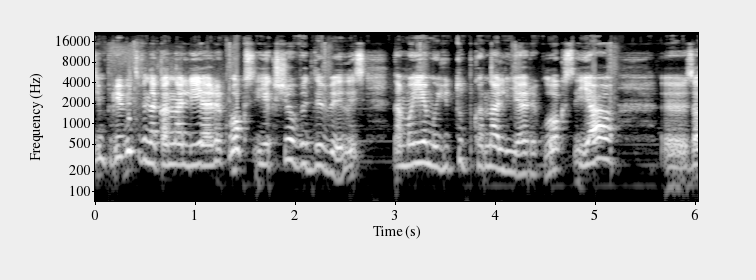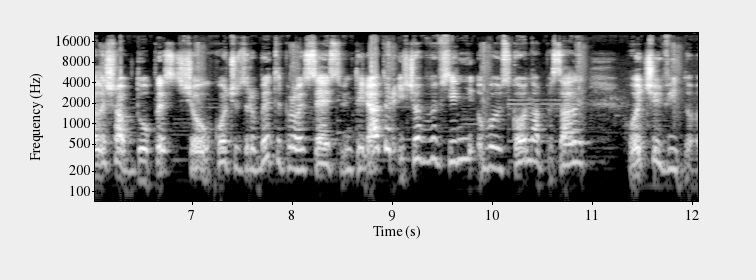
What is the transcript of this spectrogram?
Всім привіт! Ви на каналі Яриклокс. І якщо ви дивились на моєму YouTube каналі Яриклокс, я е, залишав допис, що хочу зробити про ось вентилятор, і щоб ви всі обов'язково написали хочу відео.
